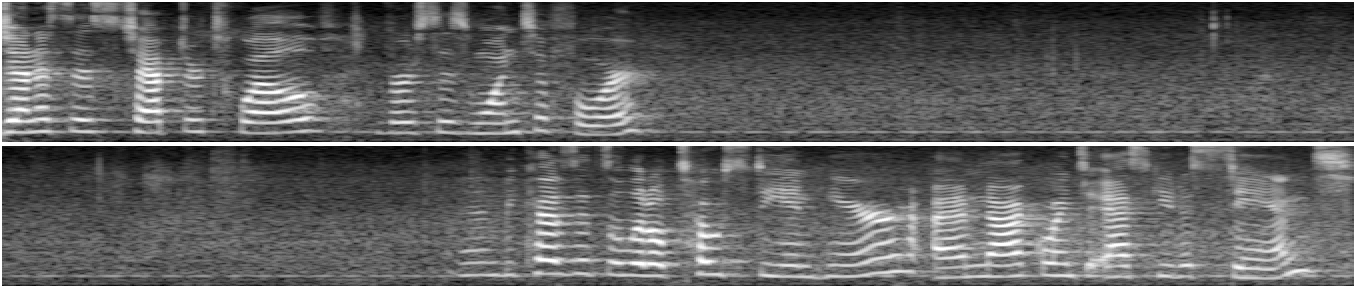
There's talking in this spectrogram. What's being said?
Genesis chapter 12, verses 1 to 4. And because it's a little toasty in here, I'm not going to ask you to stand.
